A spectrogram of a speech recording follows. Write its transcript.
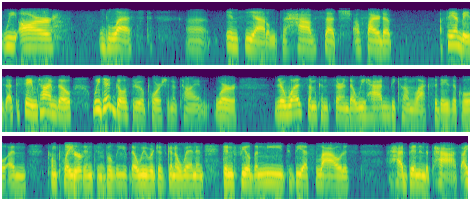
we are blessed uh, in Seattle to have such a fired up fan base. At the same time, though, we did go through a portion of time where there was some concern that we had become lackadaisical and complacent and believed that we were just going to win and didn't feel the need to be as loud as had been in the past. I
